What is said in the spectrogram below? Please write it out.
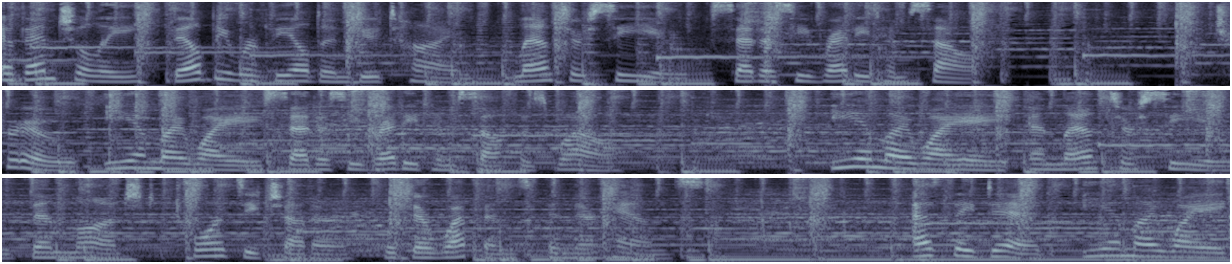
Eventually, they'll be revealed in due time, Lancer CU said as he readied himself. True, EMIYA said as he readied himself as well. EMIYA and Lancer CU then launched towards each other with their weapons in their hands. As they did, EMIYA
